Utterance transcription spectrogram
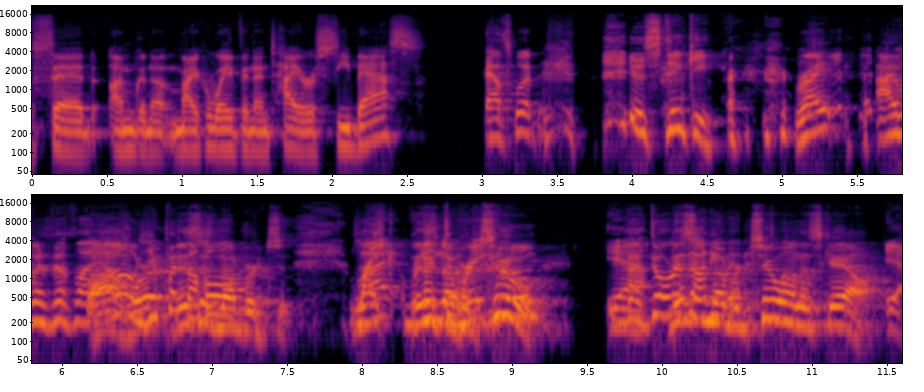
said, I'm gonna microwave an entire sea bass. That's what it was stinky, right? I was just like, wow, oh, you put this the whole number two. like this is number two. Room. Yeah, the door this is number even, two on the scale. Yeah,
